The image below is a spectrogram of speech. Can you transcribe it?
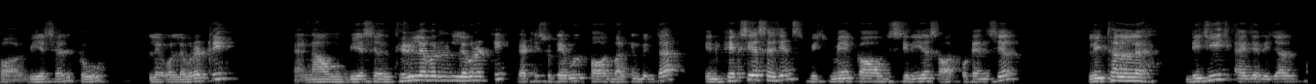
for B S L two level laboratory and now B S L three laboratory that is suitable for working with the infectious agents which make of serious or potential lethal disease as a result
